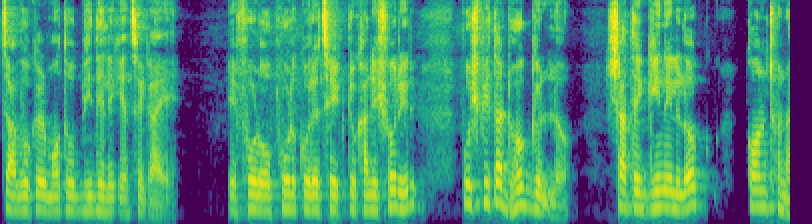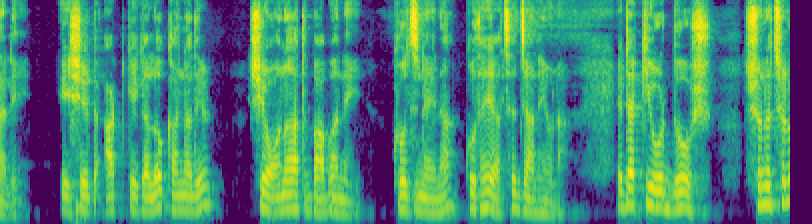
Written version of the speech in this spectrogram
চাবুকের মতো বিধে লেগেছে গায়ে। এফোড় ওফোড় করেছে একটুখানি শরীর। পুষ্পিতা ঢোক গেল সাথে গিনে নিল কণ্ঠনালী। এসে আটকে গেল কান্নাদের। সে অনাথ বাবা নেই, খোঁজ নেয় না, কোথায় আছে জানেও না। এটা কি ওর দোষ? শুনেছিল,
